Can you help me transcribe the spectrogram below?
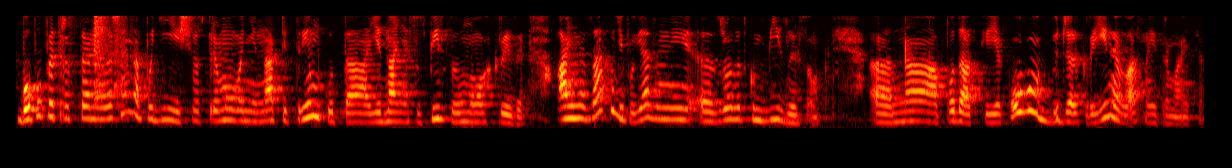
Бо попит росте не лише на події, що спрямовані на підтримку та єднання суспільства в умовах кризи, а й на заході пов'язані е, з розвитком бізнесу, е, на податки якого бюджет країни власне і тримається.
